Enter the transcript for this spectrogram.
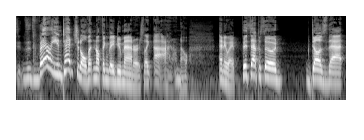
it's very intentional that nothing they do matters. Like, I don't know. Anyway, this episode does that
